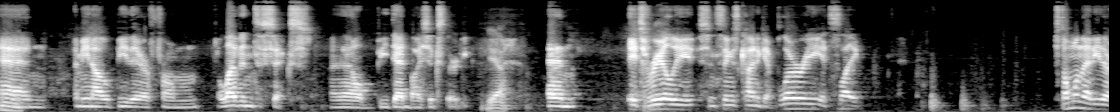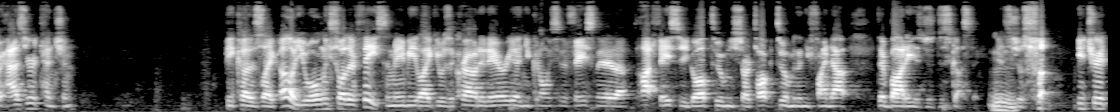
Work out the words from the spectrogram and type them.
Mhm. and I mean I'll be there from eleven to six, and then I'll be dead by six thirty. Yeah. And it's really since things kind of get blurry, it's like someone that either has your attention because like oh you only saw their face and maybe like it was a crowded area and you can only see their face and they had a hot face so you go up to them and you start talking to them and then you find out their body is just disgusting. It's Mhm. just putrid.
